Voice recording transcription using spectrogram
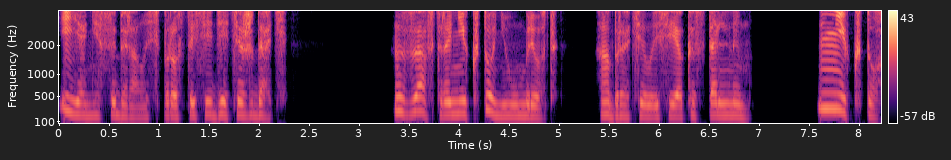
И я не собиралась просто сидеть и ждать. «Завтра никто не умрет», — обратилась я к остальным. «Никто».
